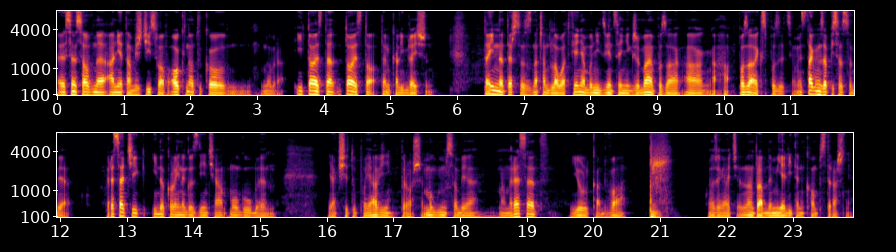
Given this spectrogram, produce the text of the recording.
e, sensowne, a nie tam Zdzisław okno, tylko dobra. I to jest, te, to, jest to, ten calibration. Te inne też sobie zaznaczam dla ułatwienia, bo nic więcej nie grzebałem poza, a, aha, poza ekspozycją. Więc tak bym zapisał sobie presecik i do kolejnego zdjęcia mógłbym, jak się tu pojawi, proszę, mógłbym sobie, mam reset, Julka 2. No czekajcie, naprawdę mieli ten komp strasznie.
